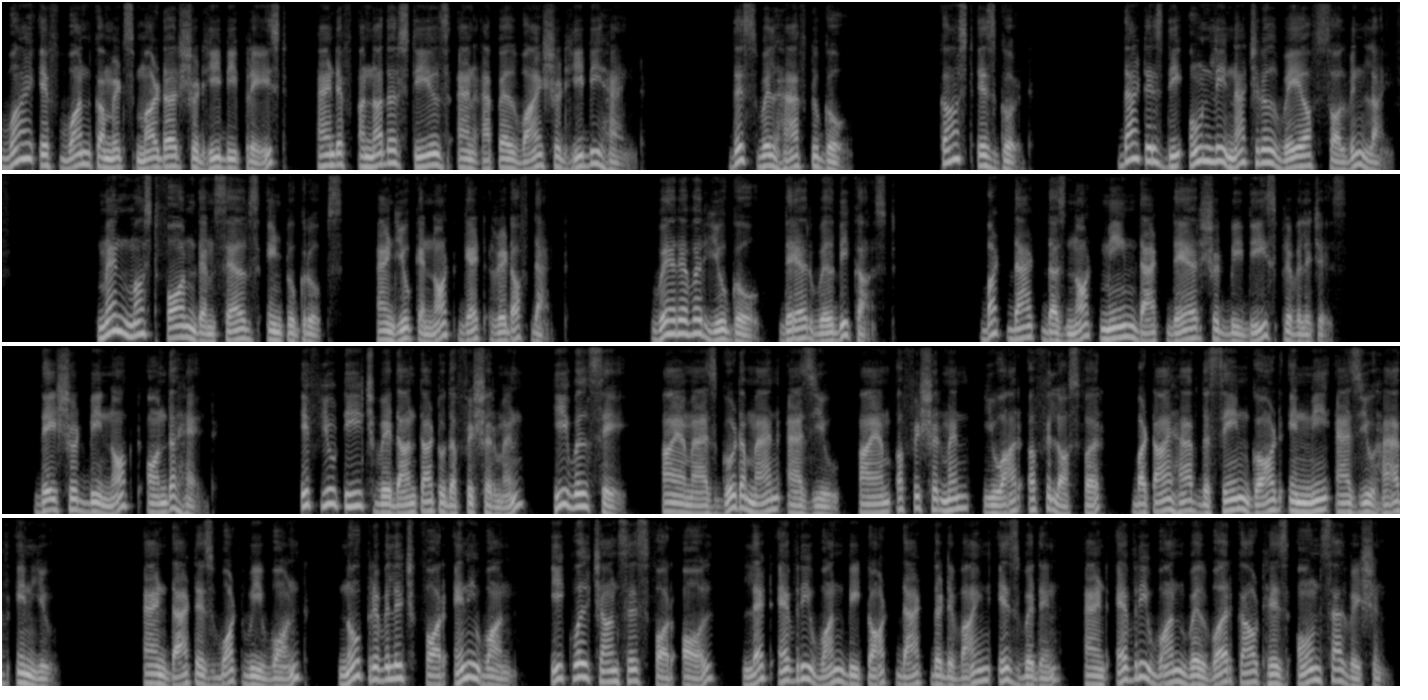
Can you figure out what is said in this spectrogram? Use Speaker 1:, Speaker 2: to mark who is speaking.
Speaker 1: Why if one commits murder should he be praised, and if another steals an apple why should he be hanged? This will have to go. Caste is good. That is the only natural way of solving life. Men must form themselves into groups, and you cannot get rid of that. Wherever you go, there will be caste. But that does not mean that there should be these privileges. They should be knocked on the head. If you teach Vedanta to the fisherman, he will say, I am as good a man as you, I am a fisherman, you are a philosopher, but I have the same God in me as you have in you. And that is what we want, no privilege for anyone, equal chances for all, let everyone be taught that the divine is within, and everyone will work out his own salvation.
